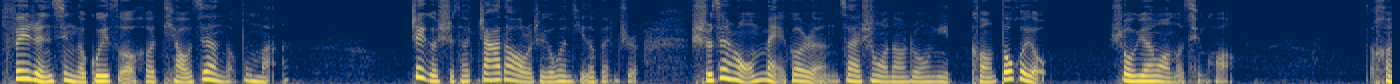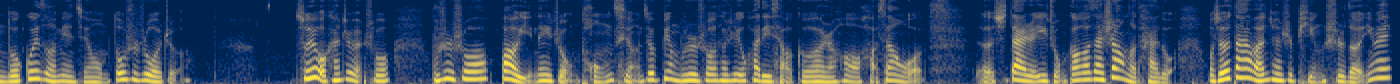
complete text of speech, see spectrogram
非人性的规则和条件的不满。这个是他扎到了这个问题的本质。实际上，我们每个人在生活当中，你可能都会有受冤枉的情况。很多规则面前，我们都是弱者。所以我看这本书，不是说报以那种同情，就并不是说他是一个快递小哥，然后好像我，呃，是带着一种高高在上的态度。我觉得大家完全是平视的，因为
